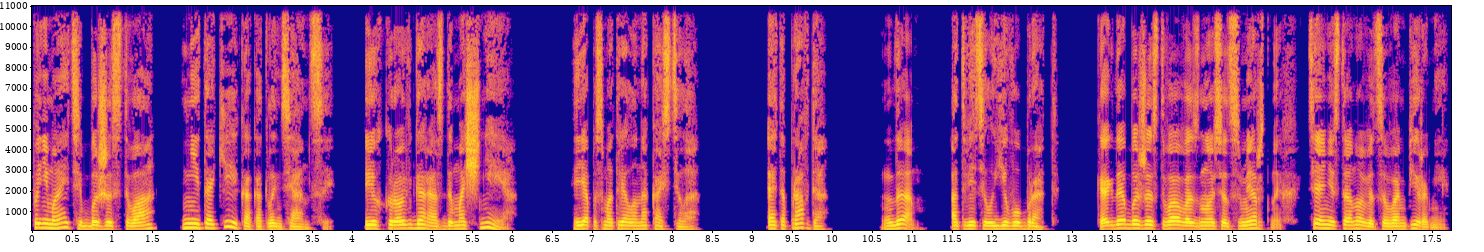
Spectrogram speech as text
Понимаете, божества не такие, как атлантианцы. Их кровь гораздо мощнее. Я посмотрела на Кастела. Это правда? Да, ответил его брат. Когда божества возносят смертных, те не становятся вампирами.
